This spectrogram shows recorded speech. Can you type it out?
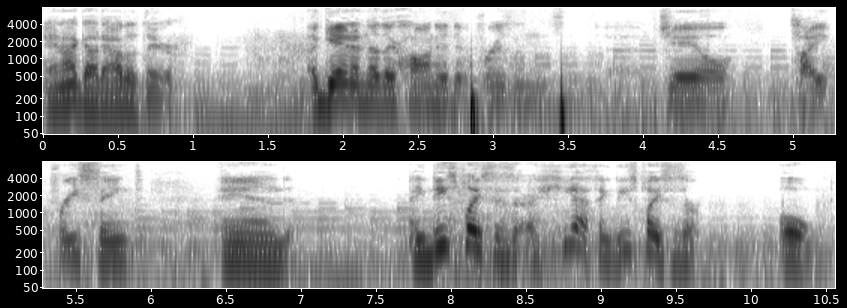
and I got out of there. Again, another haunted prison, uh, jail type precinct and I mean, these places, are, you gotta think, these places are old.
